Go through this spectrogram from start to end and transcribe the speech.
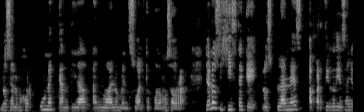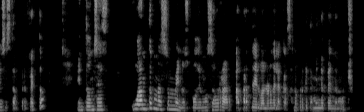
no sé, a lo mejor una cantidad anual o mensual que podamos ahorrar? Ya nos dijiste que los planes a partir de 10 años están perfectos. Entonces, ¿cuánto más o menos podemos ahorrar aparte del valor de la casa? ¿no? Porque también depende mucho.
